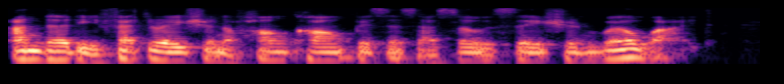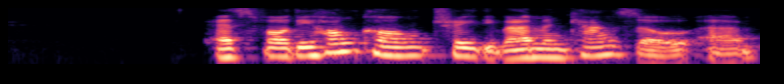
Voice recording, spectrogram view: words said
under the Federation of Hong Kong Business Association worldwide. As for the Hong Kong Trade Development Council, um,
